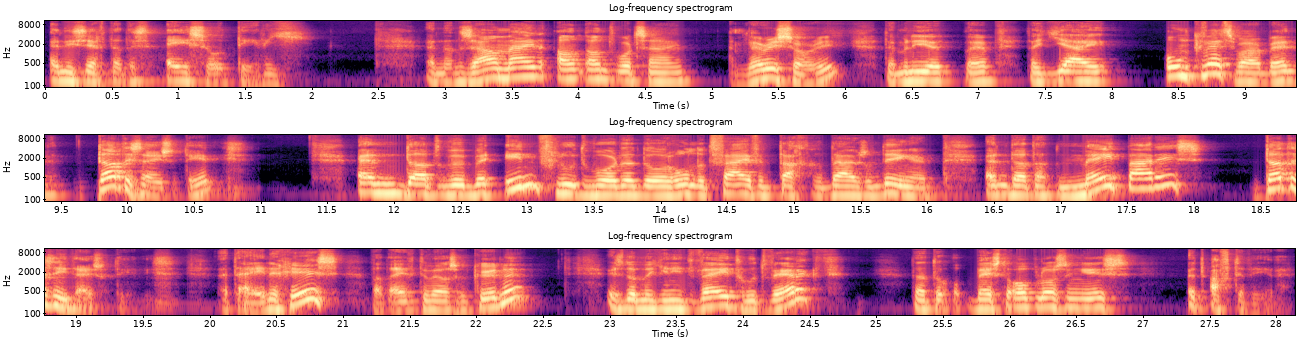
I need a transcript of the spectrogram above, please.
en die zegt dat is esoterie. En dan zou mijn antwoord zijn: I'm very sorry. De manier uh, dat jij onkwetsbaar bent, dat is esoterisch. En dat we beïnvloed worden door 185.000 dingen en dat dat meetbaar is, dat is niet esoterisch. Het enige is, wat eventueel zou kunnen, is dat je niet weet hoe het werkt, dat de beste oplossing is het af te weren.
